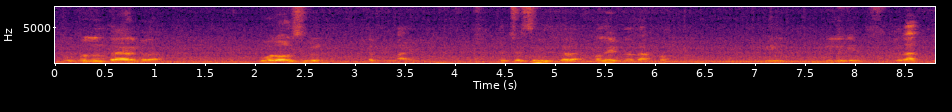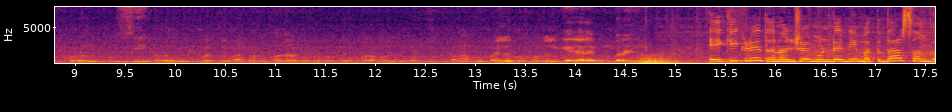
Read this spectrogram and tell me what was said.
प्रपोजल तयार करा ओव्हरऑल सगळं आहे त्याच्या सहित करा मला एकदा दाखवा मी मी लगेच सी पाठवून पंधरा कोटी रुपये कारण आपण पहिलं प्रपोजल गेलेलं आहे पण बरेच एकीकडे धनंजय मुंडेंनी मतदारसंघ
